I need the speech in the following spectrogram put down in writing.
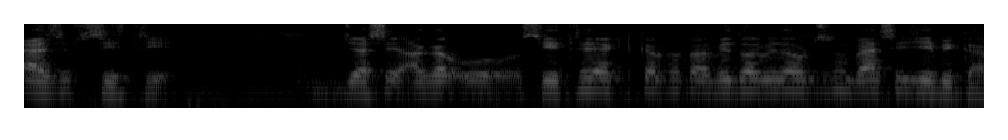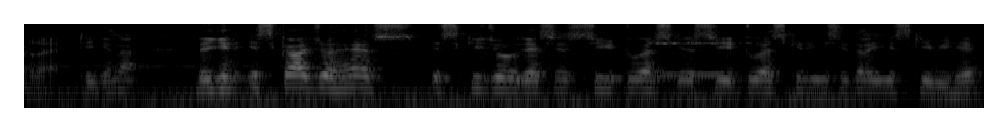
as if C three जैसे अगर वो सी थ्री एक्ट करता था विद और विदाउट जिसमें वैसे ये भी कर रहा है, ठीक है ना? लेकिन इसका जो है, इसकी जो जैसे C two S C two S की इसी तरह इसकी भी है।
